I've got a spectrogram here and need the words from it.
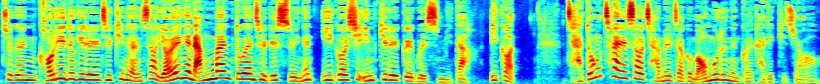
최근 거리두기를 지키면서 여행의 낭만 또한 즐길 수 있는 이것이 인기를 끌고 있습니다. 이것. 자동차에서 잠을 자고 머무르는 걸 가리키죠.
